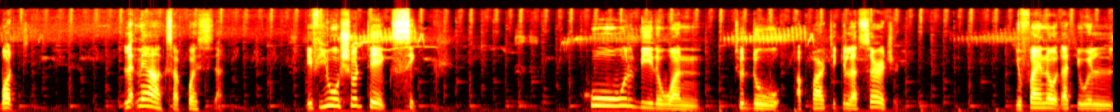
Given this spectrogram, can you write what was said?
But let me ask a question. If you should take sick, who will be the one to do a particular surgery? You find out that you will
